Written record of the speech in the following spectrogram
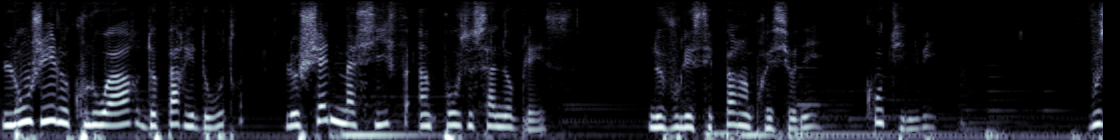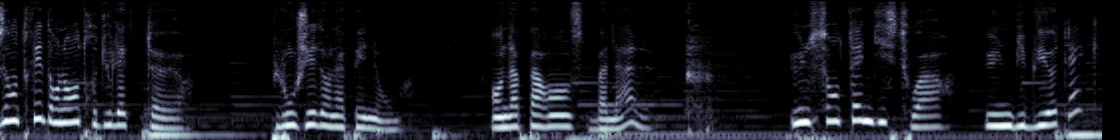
longez le couloir de part et d'autre, le chêne massif impose sa noblesse. Ne vous laissez pas impressionner, continuez. Vous entrez dans l'antre du lecteur, plongez dans la pénombre. En apparence banale, une centaine d'histoires, une bibliothèque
